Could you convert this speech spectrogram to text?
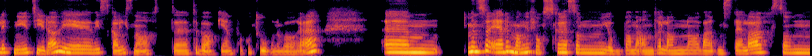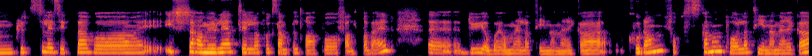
litt nye tider. Vi, skal snart tilbake igjen på kontorene våre. Men så er det mange forskere som jobber med andre land og verdensdeler, som plutselig sitter og ikke har mulighet til å f.eks. dra på feltarbeid. Eh, du jobber jo med Latin-Amerika. Hvordan forsker man på Latin-Amerika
